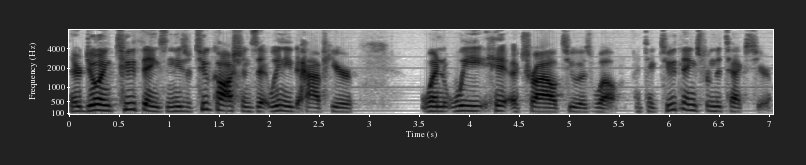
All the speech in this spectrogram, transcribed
they're doing two things, and these are two cautions that we need to have here when we hit a trial too as well. I take two things from the text here.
